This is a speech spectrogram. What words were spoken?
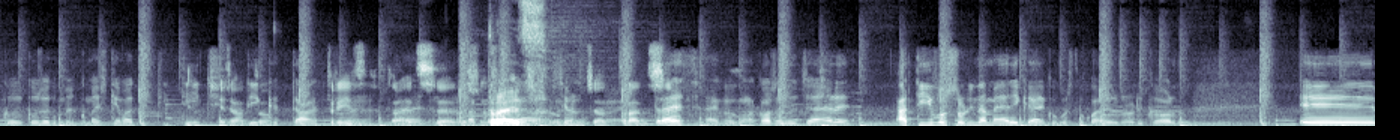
co- cosa, come, come si chiama? Tic, Esatto. tic, tac, Threads, eh, threads, eh, una adesso cosa- Threads. threads. Ecco, una cosa del genere. Attivo solo in America, ecco questo qua non lo ricordo. E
